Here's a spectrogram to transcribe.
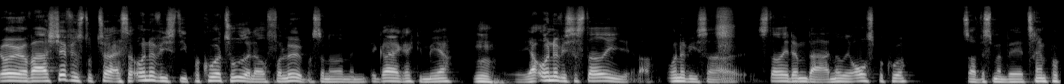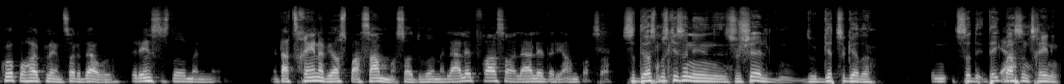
Jo, jo, jeg var chefinstruktør, altså undervist i parkour, tog ud og lavede forløb og sådan noget, men det gør jeg ikke rigtig mere. Mm. Jeg underviser stadig, eller underviser stadig dem, der er nede i Aarhus parkour. Så hvis man vil træne parkour på højplan, så er det derude. Det er det eneste sted, men, men der træner vi også bare sammen, og så du ved, man lærer lidt fra sig og lærer lidt af de andre. Så. Så det er også måske sådan en social du get together. En- Så det, det er ikke Ja. bare sådan en træning.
